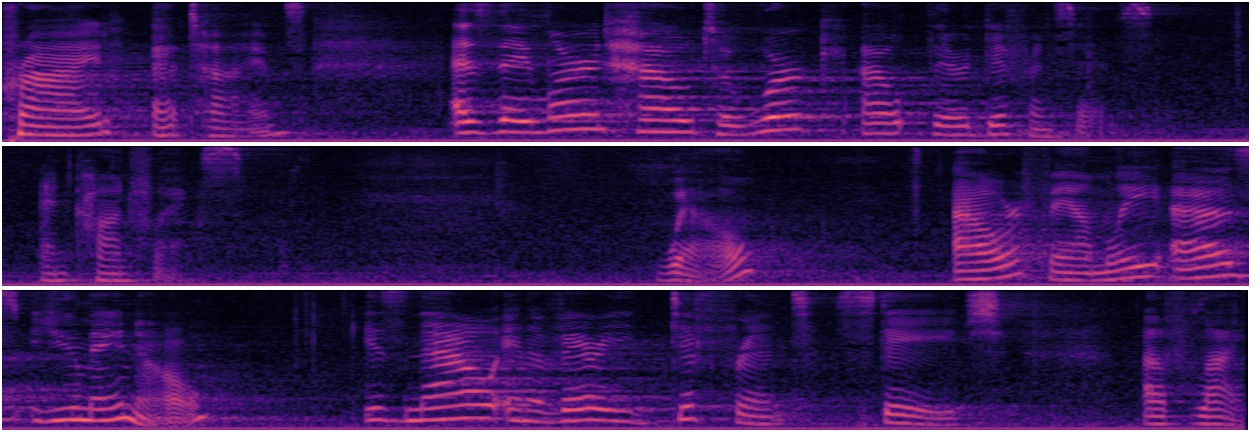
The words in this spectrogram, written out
cried at times as they learned how to work out their differences and conflicts. Well, our family, as you may know, is now in a very different stage of life.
